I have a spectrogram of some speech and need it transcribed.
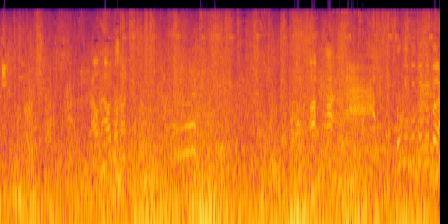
Tiny. Hell out, son. Ah, ah, ah. ah. Boo, boo, boo, boo, boo, boo.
